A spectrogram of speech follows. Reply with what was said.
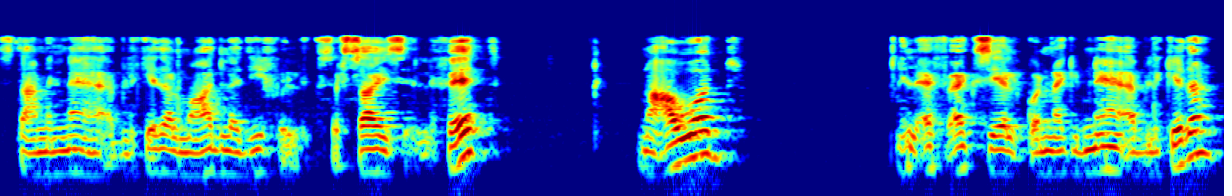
استعملناها قبل كده المعادلة دي في ال exercise اللي فات. نعوض ال F axial كنا جبناها قبل كده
